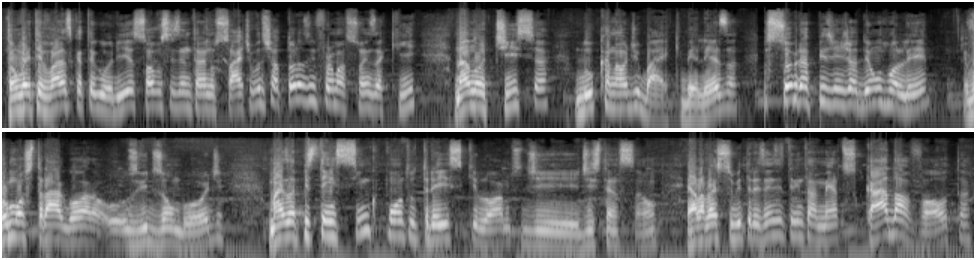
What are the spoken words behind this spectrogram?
Então vai ter várias categorias, só vocês entrarem no site. Eu vou deixar todas as informações aqui na notícia do canal de bike, beleza? Sobre a pista a gente já deu um rolê. Eu vou mostrar agora os vídeos on-board, mas a pista tem 5.3 km de, de extensão. Ela vai subir 330 metros cada volta.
